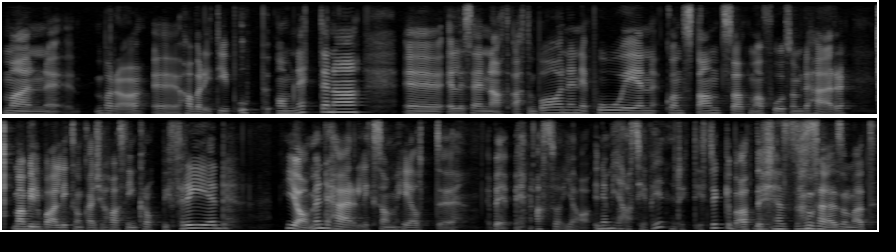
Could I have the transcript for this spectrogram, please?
man eh, bara eh, har varit typ upp om nätterna, eh, eller sen att, att barnen är på en konstant så att man får som det här, man vill bara liksom kanske ha sin kropp i fred. Ja, men det här liksom helt... eh, Alltså, ja, nej, men alltså, jag vet inte riktigt. Jag tycker bara att det känns så här som att,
